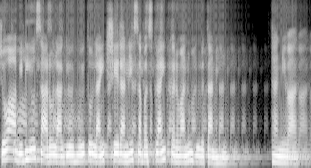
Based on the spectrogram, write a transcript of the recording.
જો આ વીડિયો સારો લાગ્યો હોય તો લાઈક શેર અને સબસ્ક્રાઇબ કરવાનું ભૂલતા નહીં. ધન્યવાદ.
